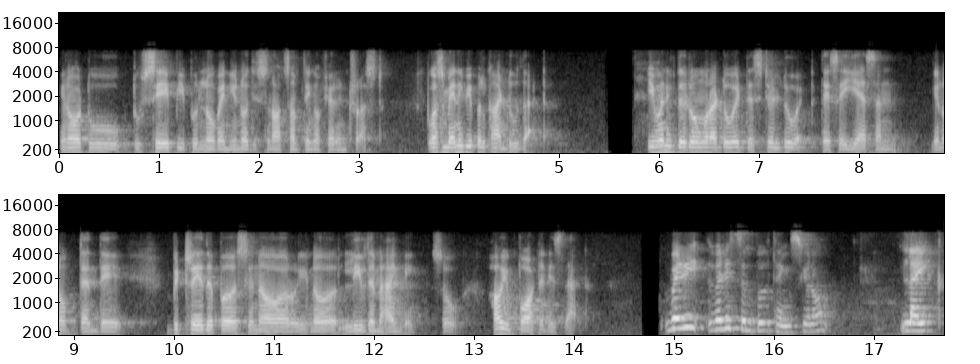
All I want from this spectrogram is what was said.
you know, to to say people no when you know this is not something of your interest? Because many people can't do that. Even if they don't want to do it they still do it. They say yes and you know then they betray the person or you know leave them hanging. So how important is that? Very very simple things you know. Like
